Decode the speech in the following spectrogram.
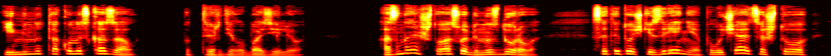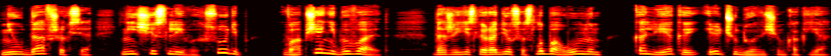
именно так он и сказал», — подтвердила Базилио. «А знаешь, что особенно здорово? С этой точки зрения получается, что неудавшихся, несчастливых судеб вообще не бывает, даже если родился слабоумным, калекой или чудовищем, как я.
